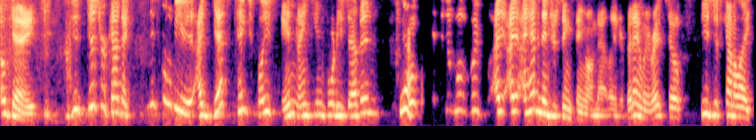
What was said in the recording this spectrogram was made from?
okay just, just for context this movie i guess takes place in 1947 Yeah. Well, I, I- have an interesting thing on that later but anyway right so he's just kind of like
